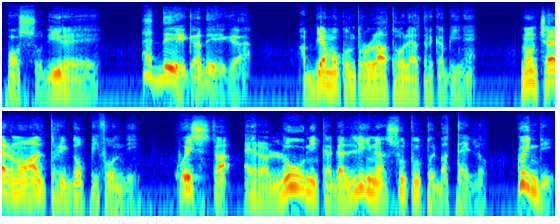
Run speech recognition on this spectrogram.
posso dire... Eh, dega, dega. Abbiamo controllato le altre cabine. Non c'erano altri doppi fondi. Questa era l'unica gallina su tutto il battello. Quindi,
